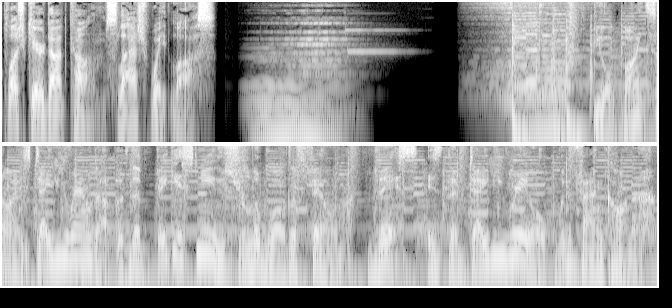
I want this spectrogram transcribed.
plushcare.com slash weight loss. Your bite sized daily roundup of the biggest news from the world of film. This is the Daily Reel with Van Connor.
